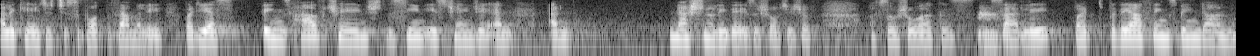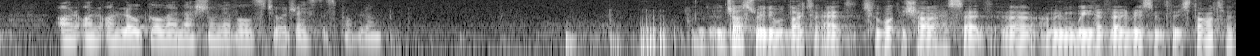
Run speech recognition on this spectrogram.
allocated to support the family. But yes, things have changed, the scene is changing, and, and nationally there is a shortage of, of social workers, sadly. But, but there are things being done on, on, on local and national levels to address this problem. Just really would like to add to what Ishara has said. Uh, I mean, we have very recently started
